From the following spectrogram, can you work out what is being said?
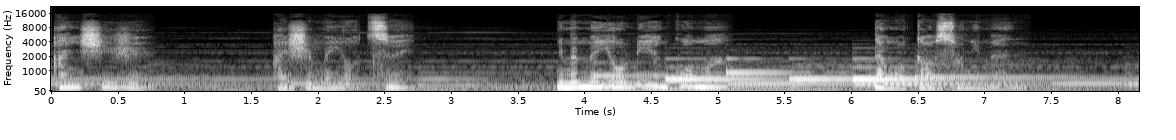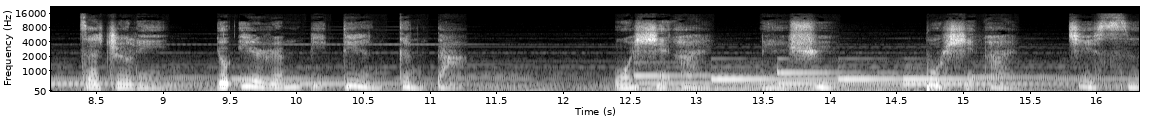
安息日，还是没有罪。你们没有念过吗？但我告诉你们，在这里有一人比殿更大。我喜爱连续，不喜爱祭司。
